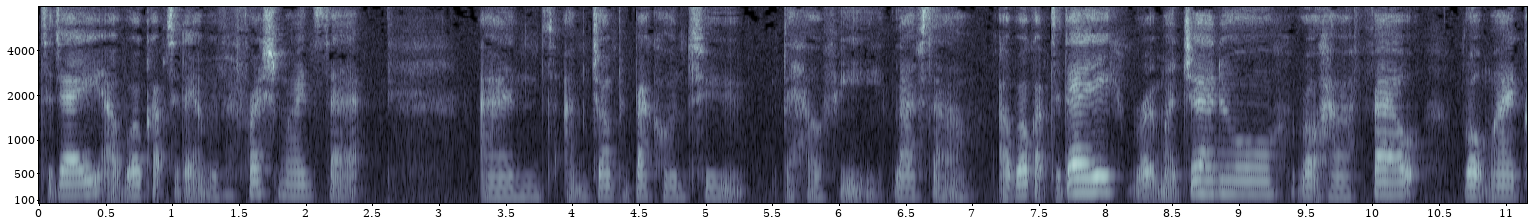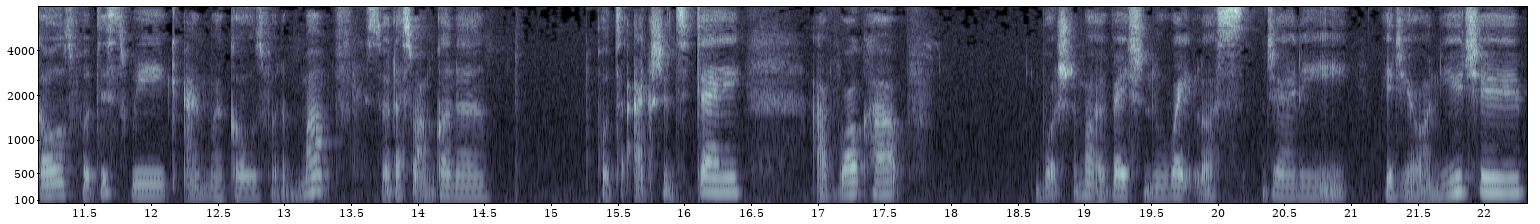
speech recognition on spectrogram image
today I woke up today I'm with a fresh mindset, and I'm jumping back onto the healthy lifestyle. I woke up today, wrote my journal, wrote how I felt, wrote my goals for this week and my goals for the month. So that's what I'm gonna put to action today. I've woke up, watched a motivational weight loss journey video on YouTube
